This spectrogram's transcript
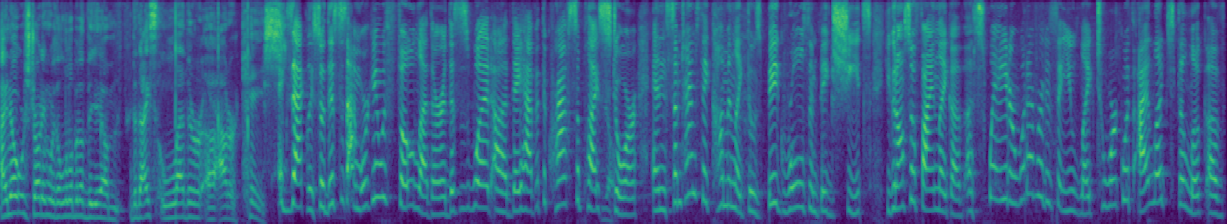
I know we're starting with a little bit of the um, the nice leather uh, outer case. Exactly. So this is I'm working with faux leather. This is what uh, they have at the craft supply store, and sometimes they come in like those big rolls and big sheets. You can also find like a, a suede or whatever it is that you like to work with. I liked the look of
